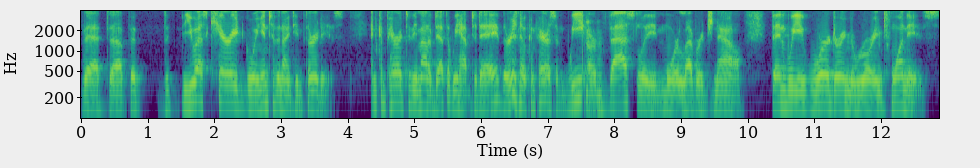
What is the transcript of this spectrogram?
that, uh, that the, the U.S. carried going into the 1930s, and compare it to the amount of debt that we have today, there is no comparison. We mm-hmm. are vastly more leveraged now than we were during the roaring 20s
